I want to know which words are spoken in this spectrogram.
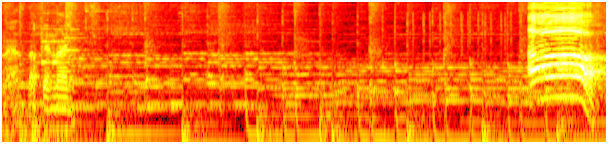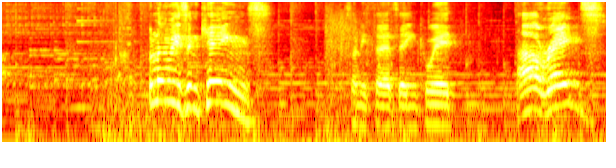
That's nothing though. Ah! Blueies and Kings! It's only 13 quid. Ah, Reds!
